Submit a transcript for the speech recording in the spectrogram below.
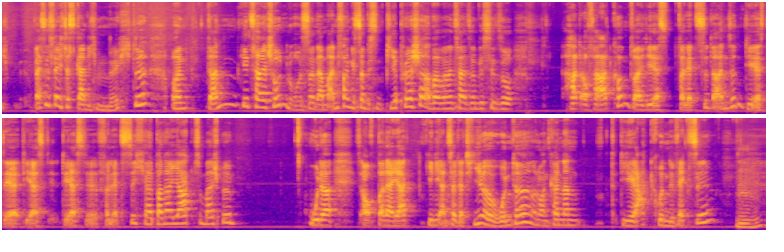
ich weiß jetzt, wenn ich das gar nicht möchte. Und dann geht's halt schon los. Und am Anfang ist so ein bisschen Peer Pressure, aber wenn es halt so ein bisschen so, hart auf hart kommt, weil die erst Verletzte da sind. Die erste, die erste, der erste verletzt sich halt bei einer Jagd zum Beispiel. Oder auch bei einer Jagd gehen die Anzahl der Tiere runter und man kann dann die Jagdgründe wechseln. Mhm.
